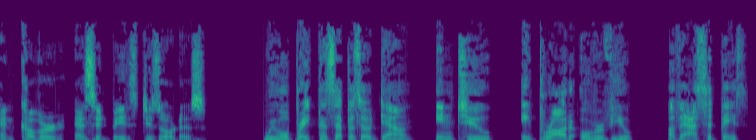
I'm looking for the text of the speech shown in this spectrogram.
and cover acid-base disorders. We will break this episode down into a broad overview of acid base,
